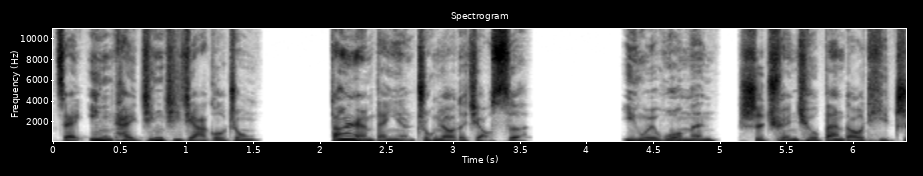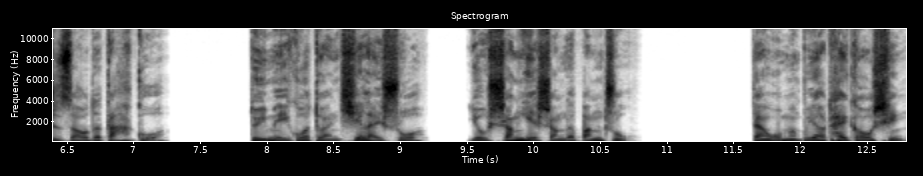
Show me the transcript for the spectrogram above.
在印太经济架构中当然扮演重要的角色，因为我们是全球半导体制造的大国，对美国短期来说有商业上的帮助。但我们不要太高兴，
